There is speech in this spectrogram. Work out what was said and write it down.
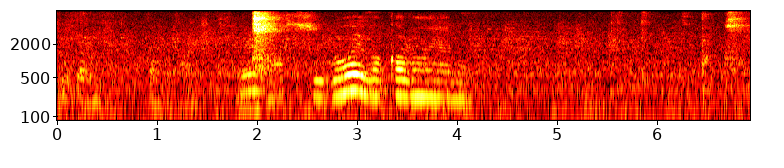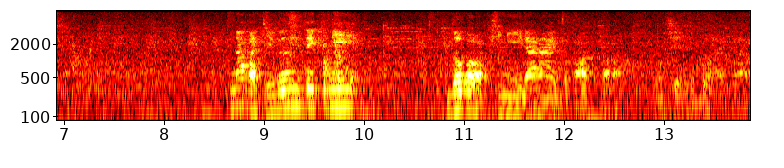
集団こんな感じですごいわかるんやの。なんか自分的にどこが気に入らないとかあったら教えてもらえたら。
